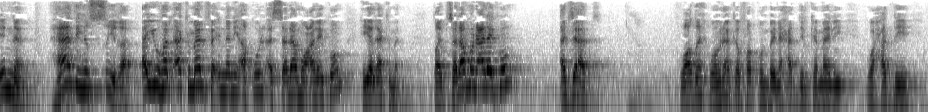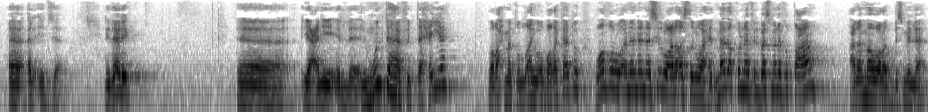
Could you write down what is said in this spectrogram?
إن هذه الصيغة أيها الأكمل فإنني أقول السلام عليكم هي الأكمل. طيب سلام عليكم أجزأت. واضح؟ وهناك فرق بين حد الكمال وحد آه، الإجزاء. لذلك آه، يعني المنتهى في التحية ورحمة الله وبركاته. وانظروا أننا نسير على أصل واحد. ماذا قلنا في البسملة في الطعام؟ على ما ورد. بسم الله.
